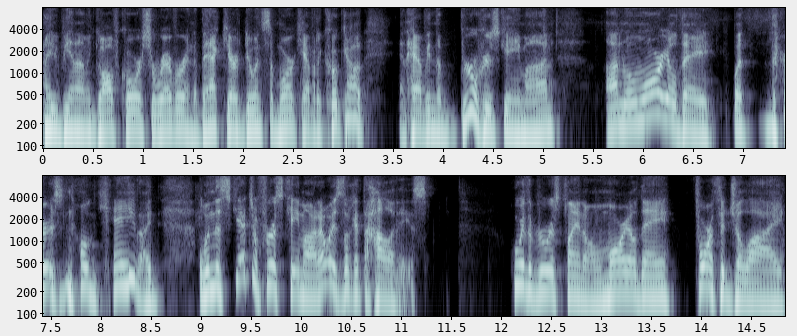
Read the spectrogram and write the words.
maybe being on the golf course or wherever in the backyard doing some work, having a cookout, and having the Brewers game on on Memorial Day. But there's no game. I when the schedule first came out, I always look at the holidays. Who are the Brewers playing on Memorial Day, Fourth of July?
